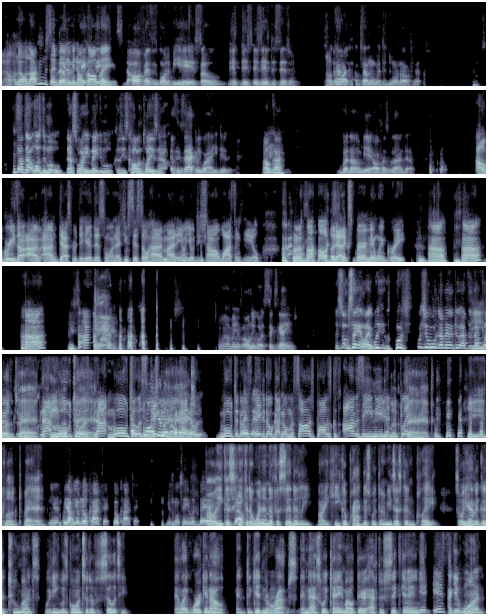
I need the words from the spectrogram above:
I don't know. A lot of people said Whatever being enemy don't call is, plays. The offense is going to be his, so it, it's, it's his decision. Okay. Nobody's going to tell him what to do on offense. I thought that was the move. That's why he made the move because he's calling plays now. That's exactly why he did it. Okay. But um, yeah, offensive line depth. Oh, Grease, I, I'm I'm desperate to hear this one as you sit so high and mighty on your Deshaun Watson hill. oh, that experiment went great. Huh? Huh? Huh? Well, I mean, it's only what six games. That's what I'm saying. Like, what do you what, what you want that man to do after not He playing for looked two not He move looked to a not move to Of a course state he that don't got bad. no move to no Wait, state wait. that don't got no massage parlors because obviously he needed He that to looked play. bad. He looked bad, We don't give him no context. No context. We're just gonna say he looked bad. bro. He could But he could have went in the facility like he could practice with them. He just couldn't play. So he had a good two months where he was going to the facility and like working out and to getting the reps, and that's what came out there after six games. It is I get one,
